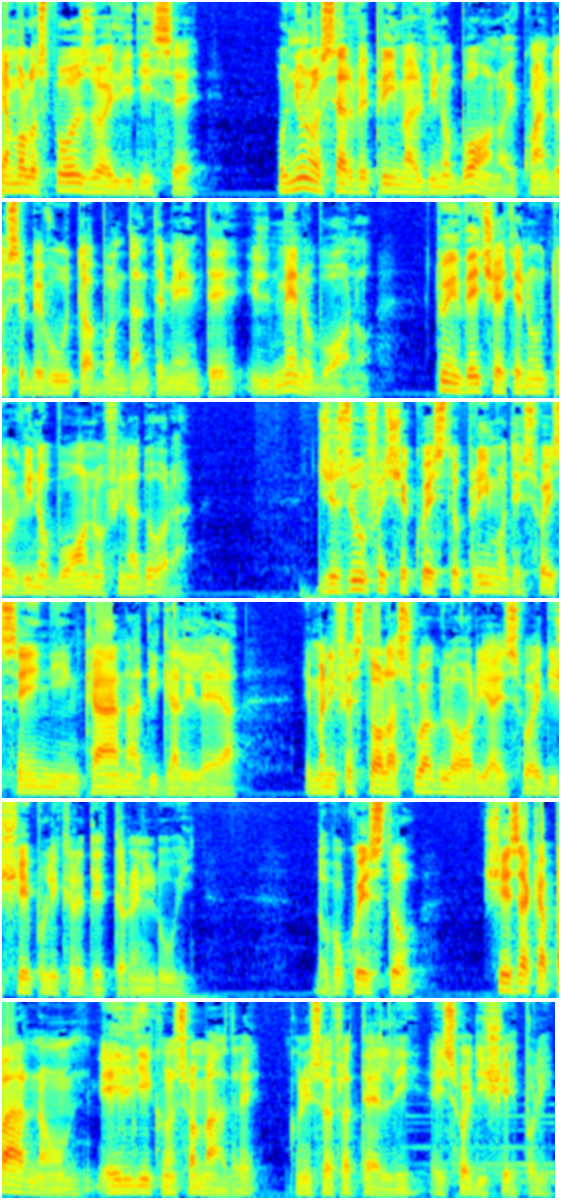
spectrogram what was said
Chiamò lo sposo e gli disse, Ognuno serve prima il vino buono e quando si è bevuto abbondantemente il meno buono. Tu invece hai tenuto il vino buono fino ad ora. Gesù fece questo primo dei suoi segni in Cana di Galilea e manifestò la sua gloria e i suoi discepoli credettero in lui. Dopo questo scese a Capernaum egli con sua madre, con i suoi fratelli e i suoi discepoli,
